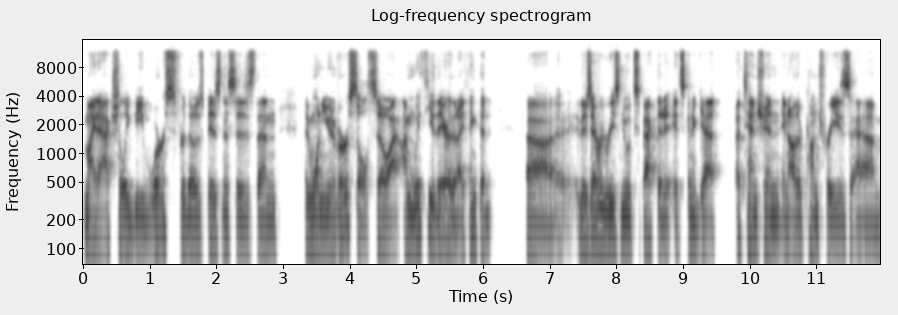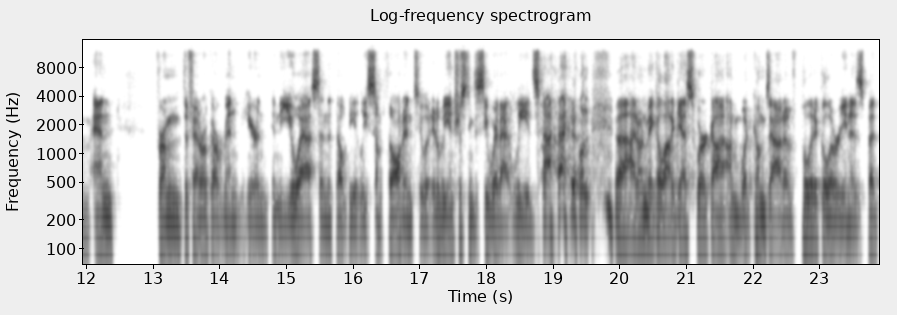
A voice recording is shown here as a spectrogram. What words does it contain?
Might actually be worse for those businesses than than one universal. So I, am with you there that I think that uh, there's every reason to expect that it's going to get attention in other countries um, and from the federal government here in, in, the U.S. and that there'll be at least some thought into it. It'll be interesting to see where that leads. I don't uh, I don't make a lot of guesswork on, on what comes out of political arenas, but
